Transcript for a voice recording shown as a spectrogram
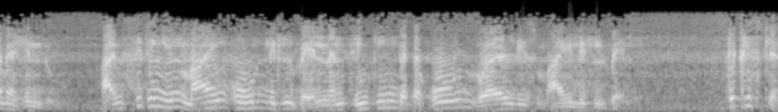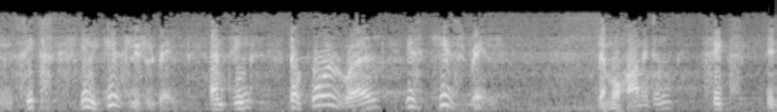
am a Hindu. I am sitting in my own little well and thinking that the whole world is my little well. The Christian sits in his little well and thinks the whole world is his well. The Mohammedan sits in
